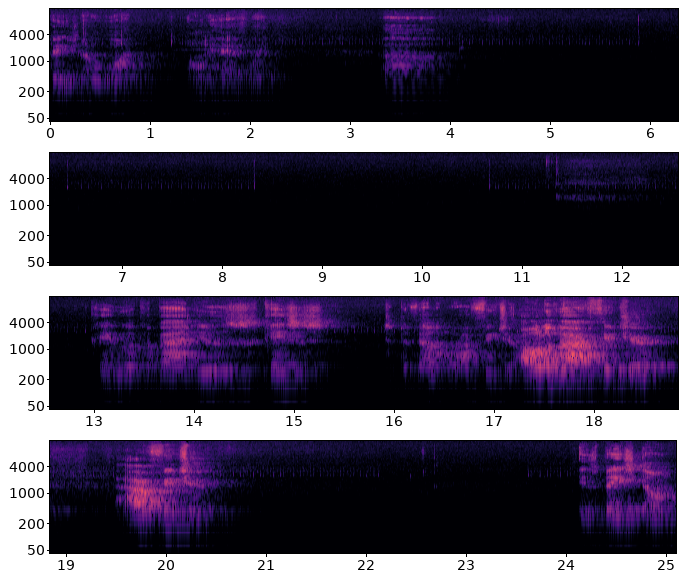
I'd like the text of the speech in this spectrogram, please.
page number one only halfway. Uh, okay, we'll combine use cases to develop our future. All of our future, our future is based on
